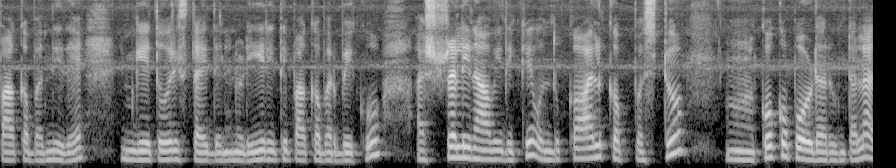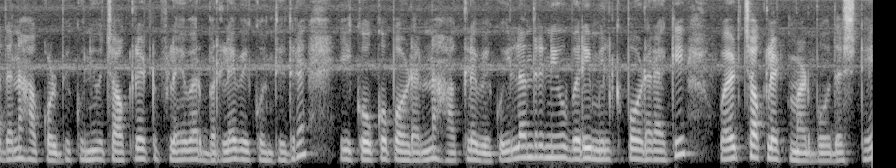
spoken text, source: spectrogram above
ಪಾಕ ಬಂದಿದೆ. ನಿಮಗೆ ತೋರಿಸ್ತಾ ಇದ್ದೇನೆ. ನೋಡಿ, ಈ ರೀತಿ ಪಾಕ ಬರಬೇಕು. ಅಷ್ಟರಲ್ಲಿ ನಾವು ಇದಕ್ಕೆ ಒಂದು ಕಾಲು ಕಪ್ಪಷ್ಟು ಕೋಕೋ ಪೌಡರ್ ಉಂಟಲ್ಲ, ಅದನ್ನು ಹಾಕ್ಕೊಳ್ಬೇಕು ನೀವು ಚಾಕ್ಲೇಟ್ ಫ್ಲೇವರ್ ಬರಲೇಬೇಕು ಅಂತಿದ್ರೆ ಈ ಕೋಕೋ ಪೌಡರ್ನ ಹಾಕಲೇಬೇಕು. ಇಲ್ಲಾಂದರೆ ನೀವು ಬರೀ ಮಿಲ್ಕ್ ಪೌಡರ್ ಹಾಕಿ ವೈಟ್ ಚಾಕ್ಲೇಟ್ ಮಾಡ್ಬೋದು ಅಷ್ಟೇ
